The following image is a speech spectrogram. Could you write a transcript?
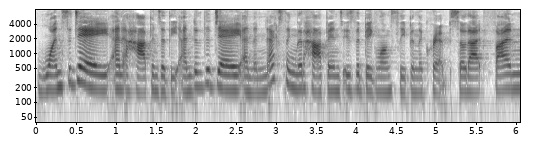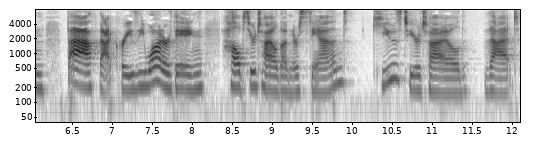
once a day and it happens at the end of the day and the next thing that happens is the big long sleep in the crib so that fun bath that crazy water thing helps your child understand cues to your child that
